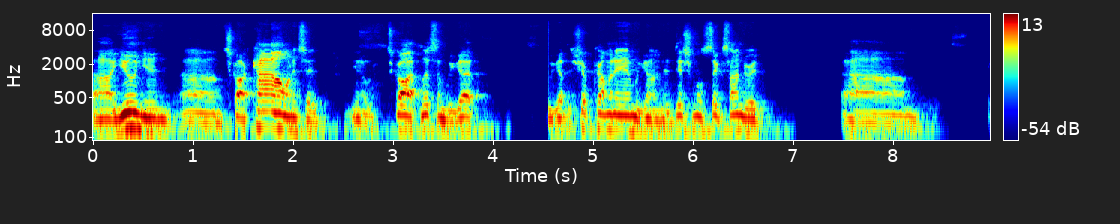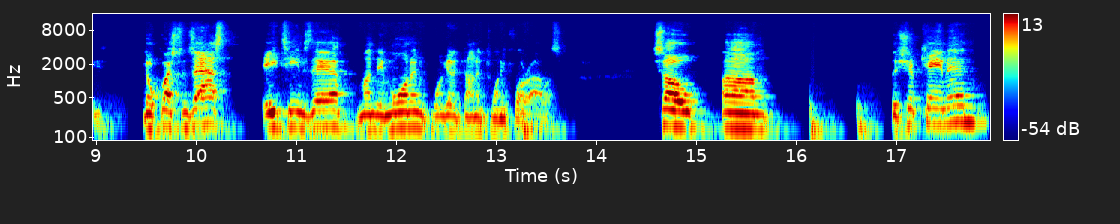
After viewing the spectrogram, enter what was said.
uh, union, um, Scott Cowan, and said, you know, Scott, listen, we got we got the ship coming in, we got an additional 600. Um, no questions asked. A team's there Monday morning. We'll get it done in 24 hours. So um, the ship came in.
